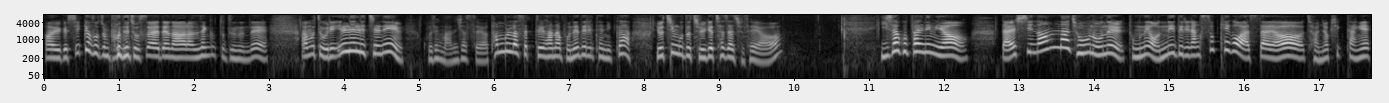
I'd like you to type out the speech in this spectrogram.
아, 이게 씻겨서 좀 보내줬어야 되나라는 생각도 드는데, 아무튼 우리 1127님, 고생 많으셨어요. 텀블러 세트 하나 보내드릴 테니까, 요 친구도 즐겨 찾아주세요. 2498님이요. 날씨 너무나 좋은 오늘 동네 언니들이랑 쑥 캐고 왔어요. 저녁 식당에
